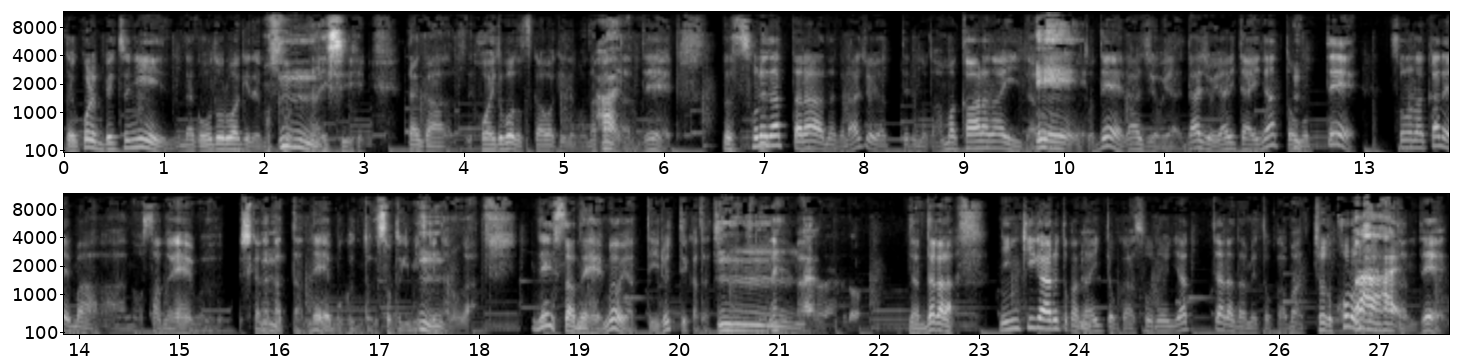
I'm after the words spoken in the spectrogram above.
で、これ別になんか踊るわけでもないし、なんかホワイトボード使うわけでもなかったんで、それだったらなんかラジオやってるのとあんま変わらないだろうということで、ラジオや、ラジオやりたいなと思って、その中で、まあ、あの、スタンド FM しかなかったんで、僕の時、その時見つけたのが。で、スタンド FM をやっているっていう形うなんですけどね。ん。なるほど、だから、人気があるとかないとか、その、やったらダメとか、まあ、ちょうどコロナだったんで、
